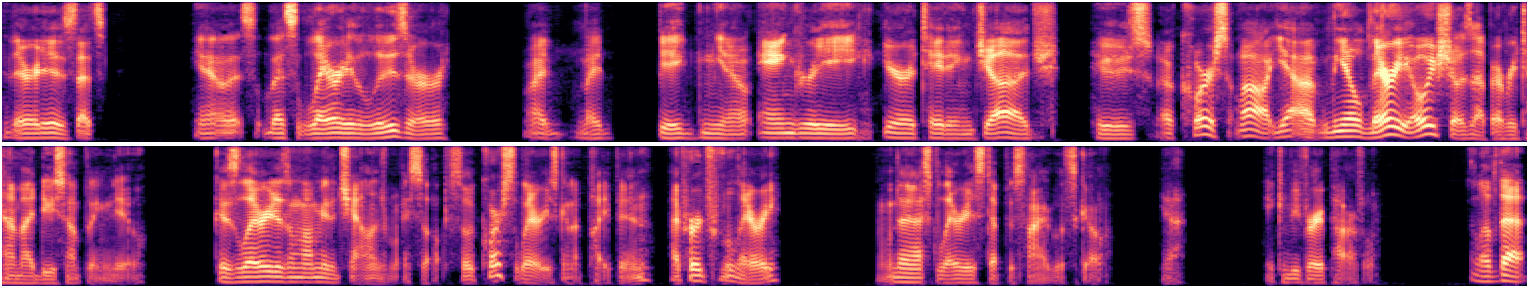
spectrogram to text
there it is. That's you know that's that's larry the loser my my big you know angry irritating judge who's of course well yeah you know larry always shows up every time i do something new because Larry doesn't want me to challenge myself. So of course Larry's going to pipe in. I've heard from Larry. I'm going to ask Larry to step aside. Let's go. Yeah, it can be very powerful. I love that.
